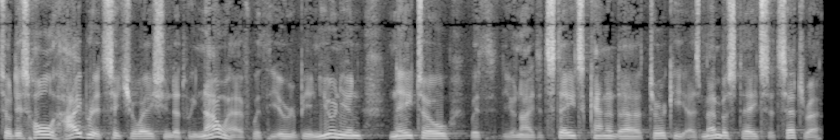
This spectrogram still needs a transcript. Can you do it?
So this whole hybrid situation that we now have with the European Union, NATO, with the United States, Canada, Turkey as member states, etc.,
